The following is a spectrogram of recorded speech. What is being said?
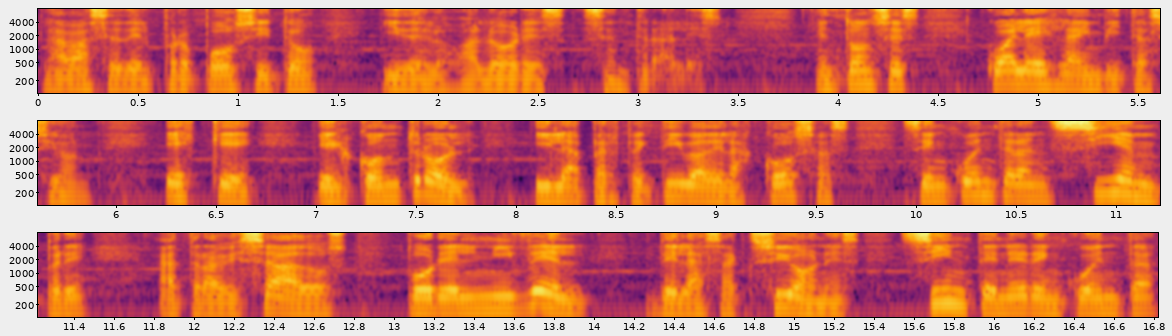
la base del propósito y de los valores centrales. Entonces, ¿cuál es la invitación? Es que el control y la perspectiva de las cosas se encuentran siempre atravesados por el nivel de las acciones sin tener en cuenta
